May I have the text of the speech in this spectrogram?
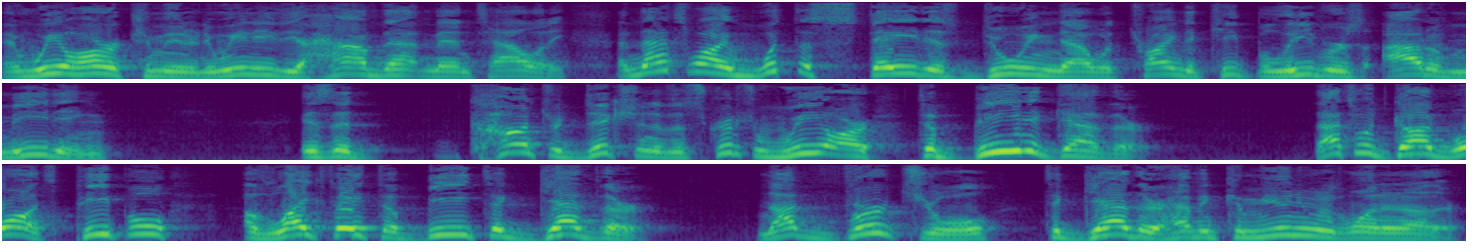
And we are a community. We need to have that mentality. And that's why what the state is doing now with trying to keep believers out of meeting is a contradiction of the scripture. We are to be together. That's what God wants. People of like faith to be together not virtual, together, having communion with one another,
